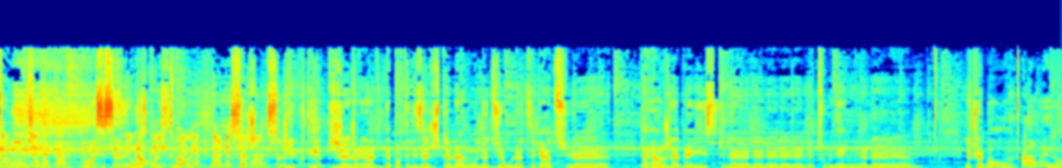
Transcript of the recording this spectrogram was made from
Ça où, Jonathan? Ouais, c'est ça. Nous, Non, les toilettes d'un Ça, restaurant. je, ça, je l'écouterais, puis j'aurais envie d'apporter des ajustements à mon audio, là, tu sais, quand tu euh, t'arranges la bass, puis le, le, le, le, le- le tuning, là, le, le treble. Ah ouais. On,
